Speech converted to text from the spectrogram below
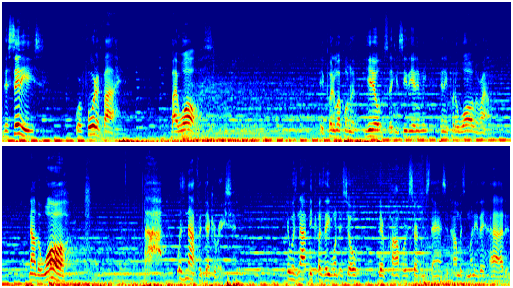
The cities were fortified by walls. They put them up on a hill so they can see the enemy. Then they put a wall around. Now, the wall was not for decoration. It was not because they wanted to show their pomp or circumstance and how much money they had and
